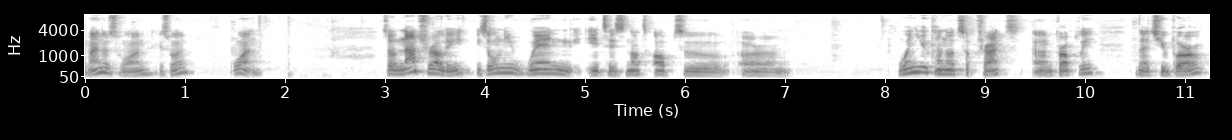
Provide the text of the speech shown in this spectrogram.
minus 1 is what? 1. So naturally, it's only when it is not up to, um, when you cannot subtract um, properly that you borrow.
